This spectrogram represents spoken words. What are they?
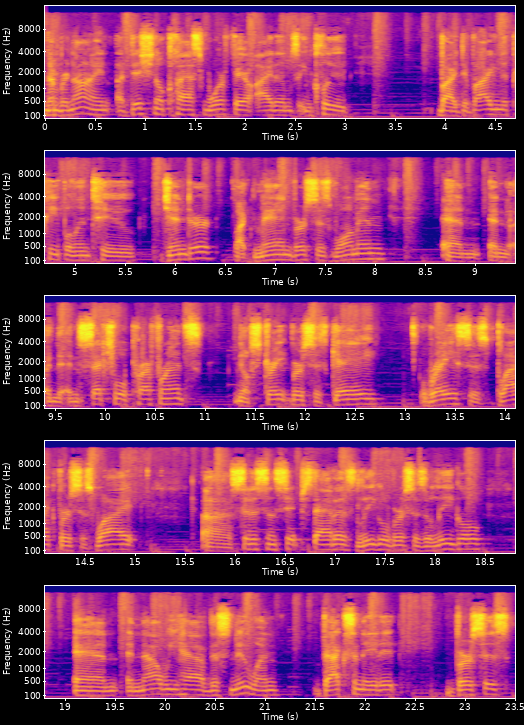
Number nine, additional class warfare items include by dividing the people into gender, like man versus woman, and, and, and, and sexual preference, you know, straight versus gay, race is black versus white, uh, citizenship status, legal versus illegal, and and now we have this new one vaccinated versus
